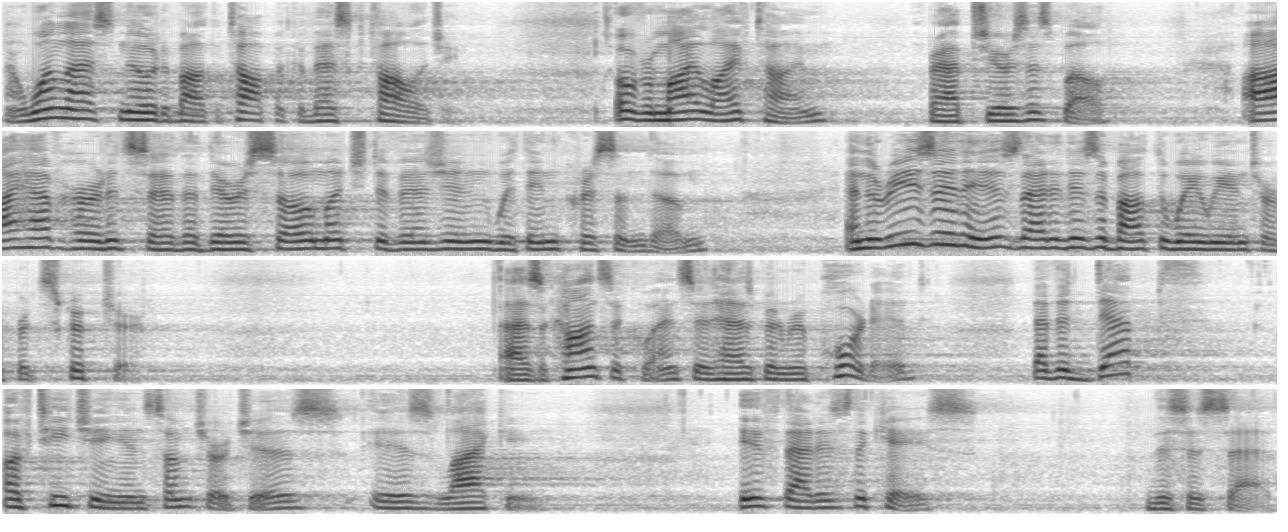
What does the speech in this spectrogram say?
Now, one last note about the topic of eschatology. Over my lifetime, perhaps yours as well, I have heard it said that there is so much division within Christendom, and the reason is that it is about the way we interpret Scripture. As a consequence, it has been reported that the depth of teaching in some churches is lacking. If that is the case, this is sad.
